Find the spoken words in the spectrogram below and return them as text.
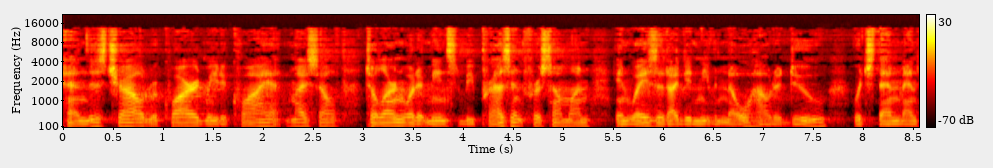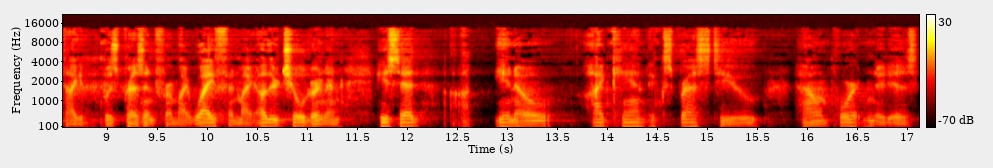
And this child required me to quiet myself, to learn what it means to be present for someone in ways that I didn't even know how to do, which then meant I was present for my wife and my other children. And he said, uh, You know, I can't express to you how important it is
